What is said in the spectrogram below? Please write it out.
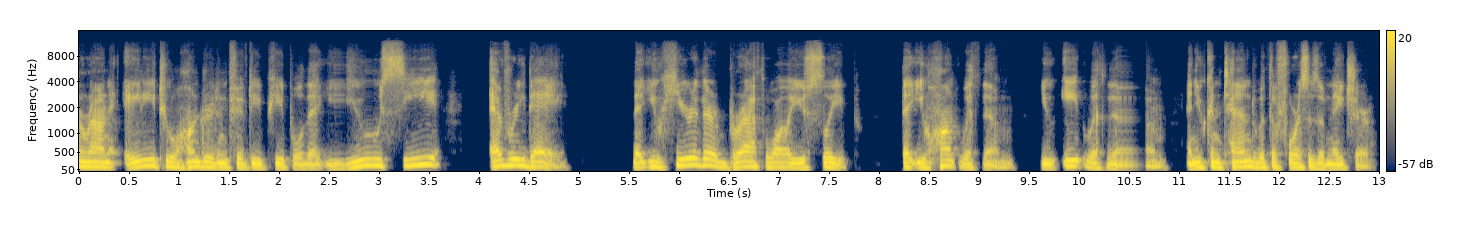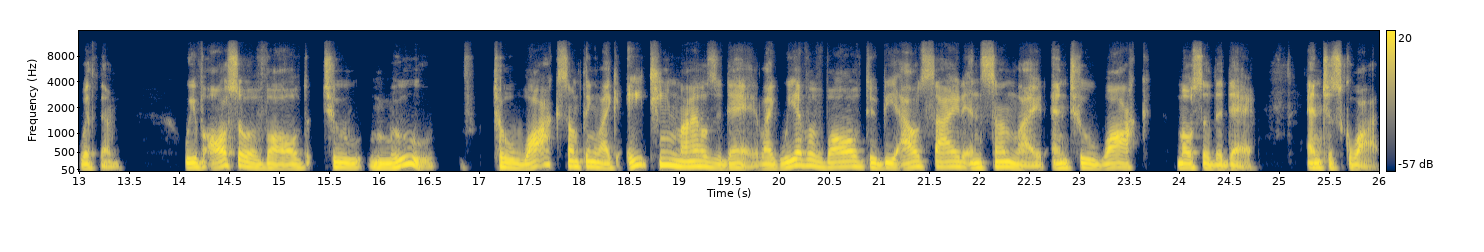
around 80 to 150 people that you see every day, that you hear their breath while you sleep, that you hunt with them, you eat with them, and you contend with the forces of nature with them. We've also evolved to move, to walk something like 18 miles a day. Like we have evolved to be outside in sunlight and to walk most of the day and to squat.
